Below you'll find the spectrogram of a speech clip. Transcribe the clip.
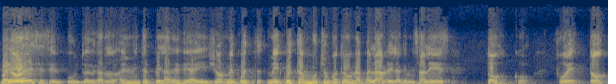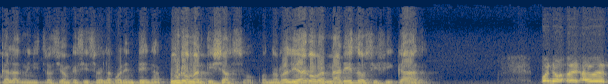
Bueno, eh, ese es el punto, Edgardo. A mí me interpela desde ahí. Yo me cuesta, me cuesta mucho encontrar una palabra y la que me sale es tosco. Fue tosca la administración que se hizo de la cuarentena, puro martillazo, cuando en realidad gobernar es dosificar. Bueno, eh, a ver,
